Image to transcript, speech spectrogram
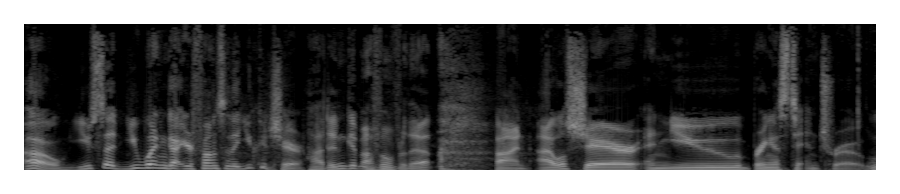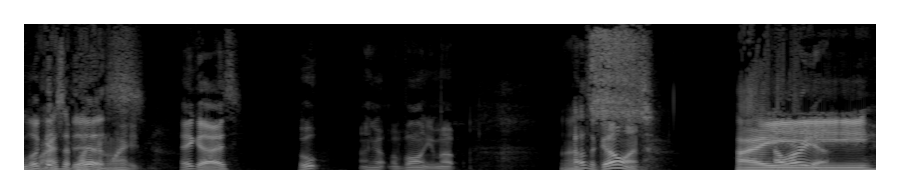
Oh, you said you went and got your phone so that you could share. I didn't get my phone for that. Fine. I will share and you bring us to intro. Ooh, Look why at is it this. black and white? Hey guys. Oh, I got my volume up. How's it going? Hi. How are you?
